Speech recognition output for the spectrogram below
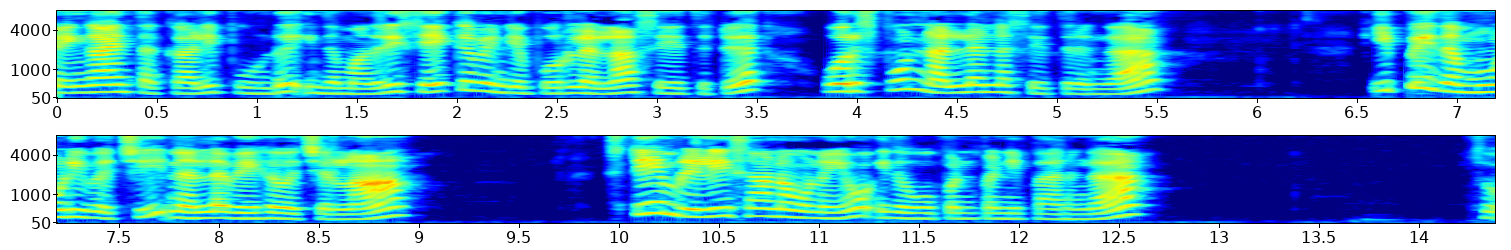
வெங்காயம் தக்காளி பூண்டு இந்த மாதிரி சேர்க்க வேண்டிய பொருளெல்லாம் சேர்த்துட்டு ஒரு ஸ்பூன் நல்லெண்ணெய் சேர்த்துருங்க. இப்போ இதை மூடி வச்சு நல்லா வேக வச்சிடலாம். ஸ்டீம் ரிலீஸ் ஆன உடனேயும் இதை ஓப்பன் பண்ணி பாருங்கள் ஸோ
